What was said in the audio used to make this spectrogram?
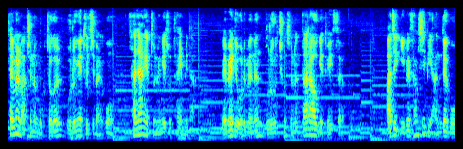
템을 맞추는 목적을 무릉에 두지 말고 사냥에 두는 게 좋다입니다. 레벨이 오르면은 무릉 층수는 따라오게 돼 있어요. 아직 230이 안 되고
